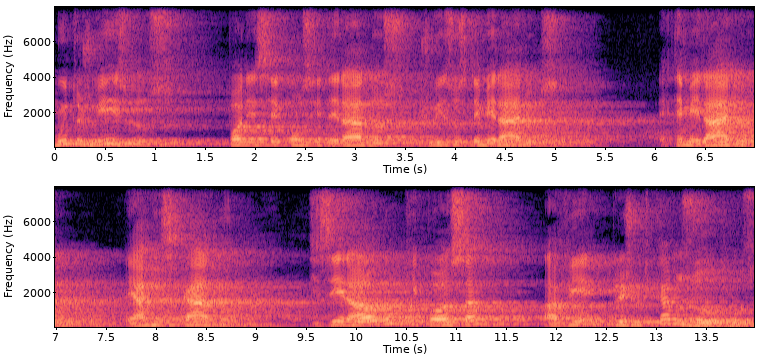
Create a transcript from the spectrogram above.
muitos juízos podem ser considerados juízos temerários. É temerário, é arriscado dizer algo que possa a vir prejudicar os outros.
